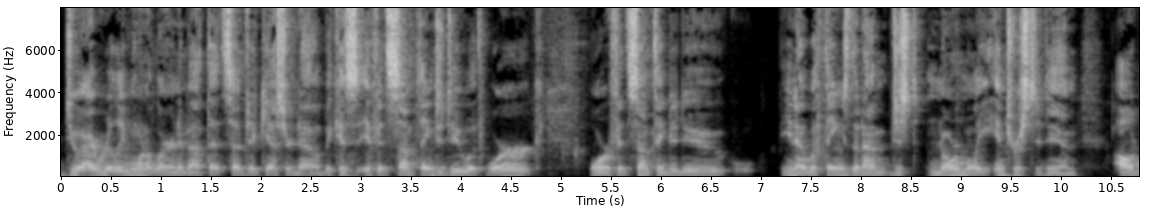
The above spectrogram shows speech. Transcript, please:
do I really want to learn about that subject? Yes or no? Because if it's something to do with work, or if it's something to do, you know, with things that I'm just normally interested in, I'll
